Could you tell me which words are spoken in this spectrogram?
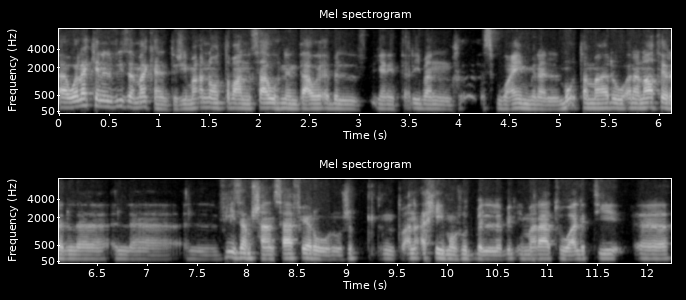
آه، ولكن الفيزا ما كانت تجي مع إنه طبعا ساووا هن دعوه قبل يعني تقريبا أسبوعين من المؤتمر وأنا ناطر ال ال الفيزا مشان سافر وجبت أنا أخي موجود بالإمارات ووالدتي آه،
